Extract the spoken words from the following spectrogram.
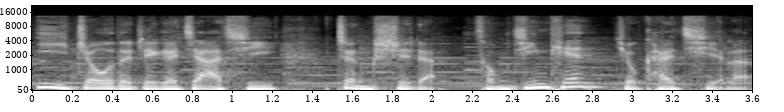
一周的这个假期正式的从今天就开启了。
